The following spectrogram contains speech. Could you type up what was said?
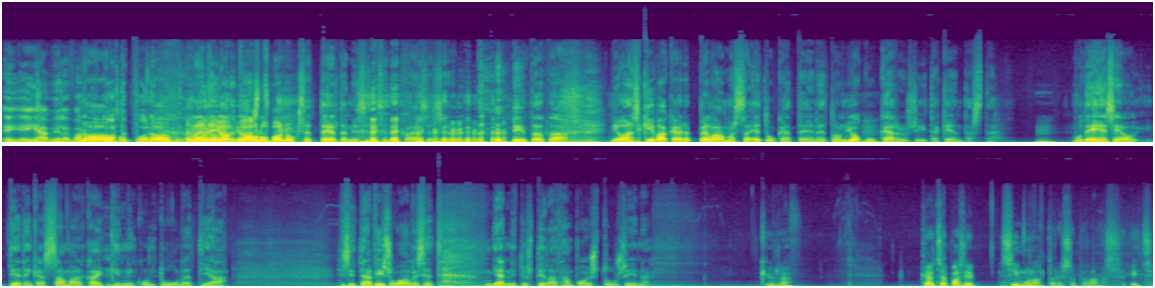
ei, ei ihan vielä varmaan no, kohta puolella. No, tulee ne jo, joulubonukset teiltä, niin sitten sinne pääsee. Se, niin, tota, niin onhan se kiva käydä pelaamassa etukäteen, että on joku mm. käry siitä kentästä. Mm. Mutta eihän se ole tietenkään sama, kaikki niin kuin tuulet ja, ja sitten nämä visuaaliset jännitystilathan poistuu siinä. Kyllä. Käytkö sä Pasi simulaattorissa pelaamassa itse?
